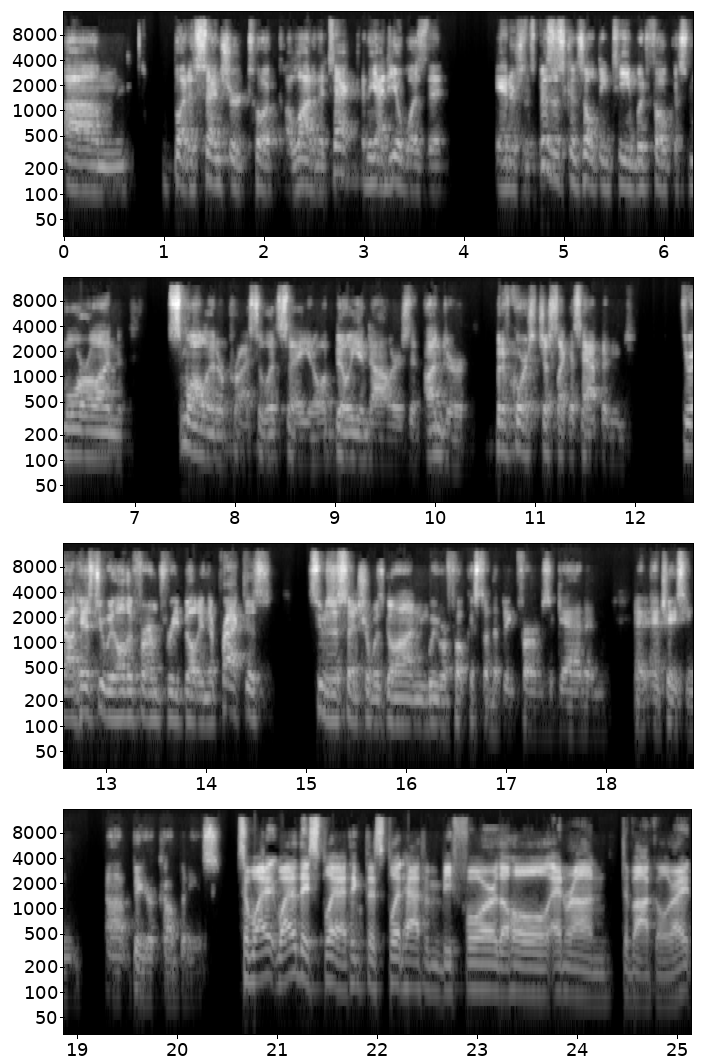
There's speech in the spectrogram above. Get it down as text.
Um, but Accenture took a lot of the tech, and the idea was that Andersen's business consulting team would focus more on small enterprise. So let's say, you know, a billion dollars and under. But of course, just like has happened throughout history with all the firms rebuilding their practice, as soon as Accenture was gone, we were focused on the big firms again and and, and chasing uh, bigger companies. So why why did they split? I think the split happened before the whole Enron debacle, right?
